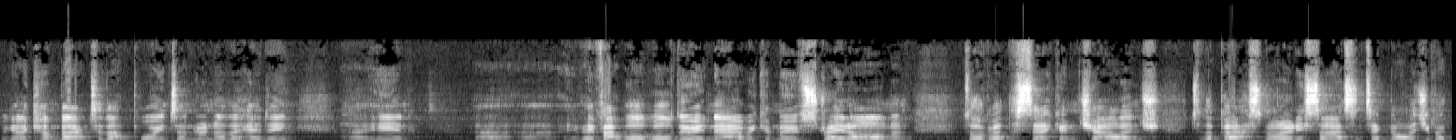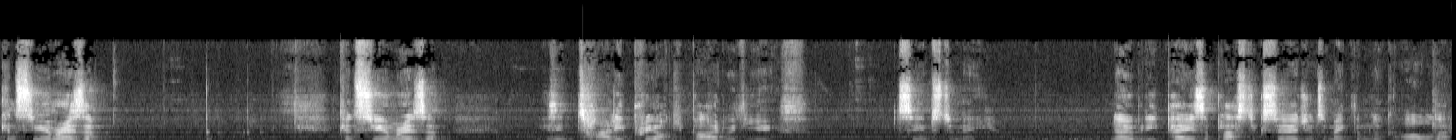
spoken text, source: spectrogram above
We're going to come back to that point under another heading uh, in. Uh, uh, in fact, well, we'll do it now. We can move straight on and talk about the second challenge to the past not only science and technology, but consumerism. Consumerism is entirely preoccupied with youth, it seems to me. Nobody pays a plastic surgeon to make them look older,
